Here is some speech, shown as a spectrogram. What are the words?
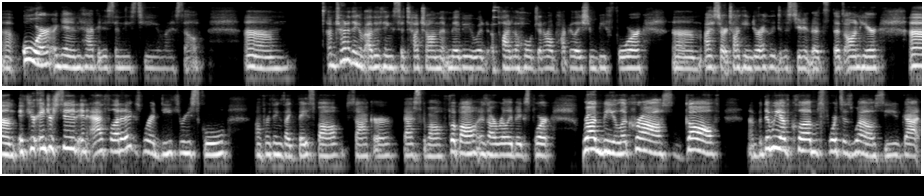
Uh, or again, happy to send these to you myself. Um, I'm trying to think of other things to touch on that maybe would apply to the whole general population before um, I start talking directly to the student that's that's on here. Um, if you're interested in athletics, we're a D3 school uh, for things like baseball, soccer, basketball, football is our really big sport, rugby, lacrosse, golf. Uh, but then we have club sports as well. So you've got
